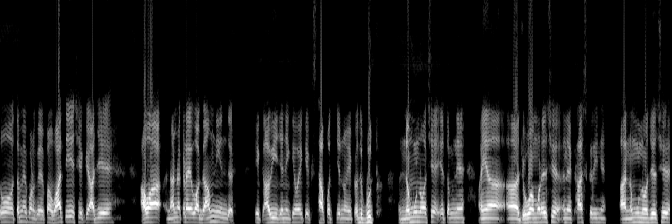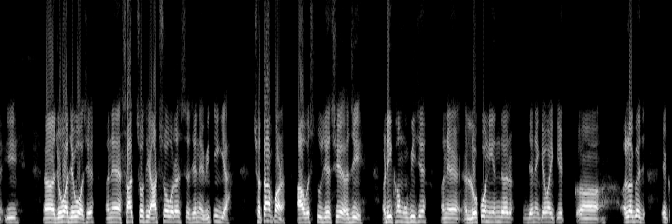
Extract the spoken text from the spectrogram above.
તો તમે પણ પણ વાત એ છે કે આજે આવા નાનકડા એવા ગામની અંદર એક આવી જેને કહેવાય કે એક સ્થાપત્યનો એક અદ્ભુત નમૂનો છે, એ તમને અહીંયા જોવા મળે છે અને ખાસ કરીને આ નમૂનો જે છે એ જોવા જેવો છે અને સાતસોથી આઠસો વર્ષ જેને વીતી ગયા. છતાં પણ આ વસ્તુ જે છે હજી અડીખમ ઊભી છે અને લોકોની અંદર જેને કહેવાય કે એક અલગ જ એક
